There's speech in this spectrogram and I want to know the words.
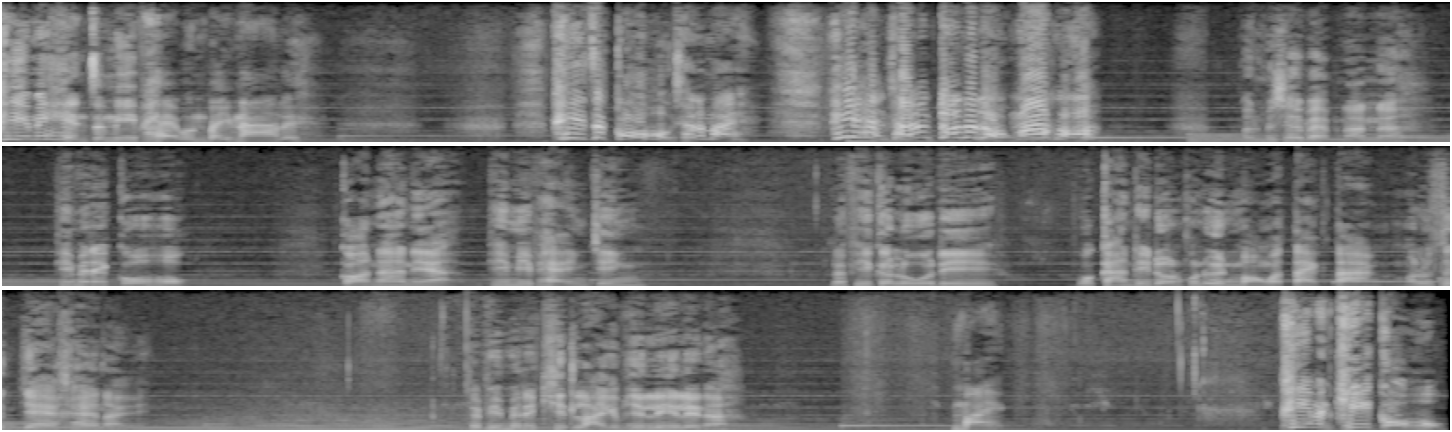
พี่ไม่เห็นจะมีแผลบนใบหน้าเลย พี่จะโกหกฉันทำไม พี่เห็นฉันเป็นตัวตลกมากเหรอ มันไม่ใช่แบบนั้นนะ พี่ไม่ได้โกหก ก่อนหน้าเนี้ย พี่มีแผลจริงๆ แล้วพี่ก็รู้ดีว่าการที่โดนคนอื่นมองว่าแตกต่าง มันรู้สึกแย่แค่ไหน แต่พี่ไม่ได้คิดร้ายกับเยลลี่เลยนะ ไม่ พี่มันขี้โกหก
